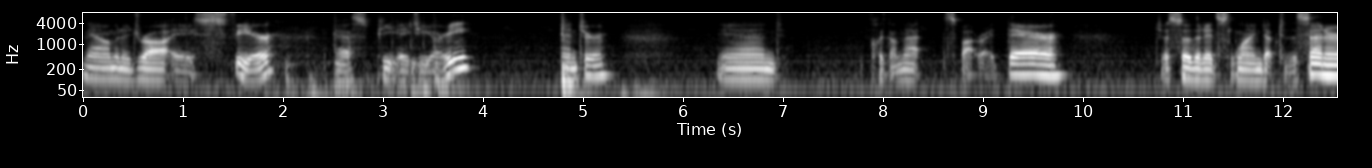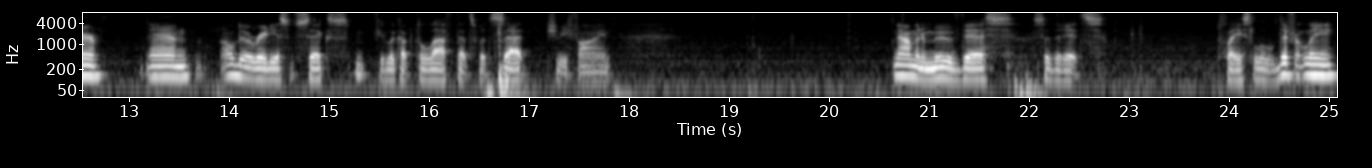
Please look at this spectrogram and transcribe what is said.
now I'm going to draw a sphere S-P-H-E-R-E -E, enter and click on that spot right there just so that it's lined up to the center and I'll do a radius of 6. If you look up to the left, that's what's set. Should be fine. Now I'm going to move this so that it's placed a little differently.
